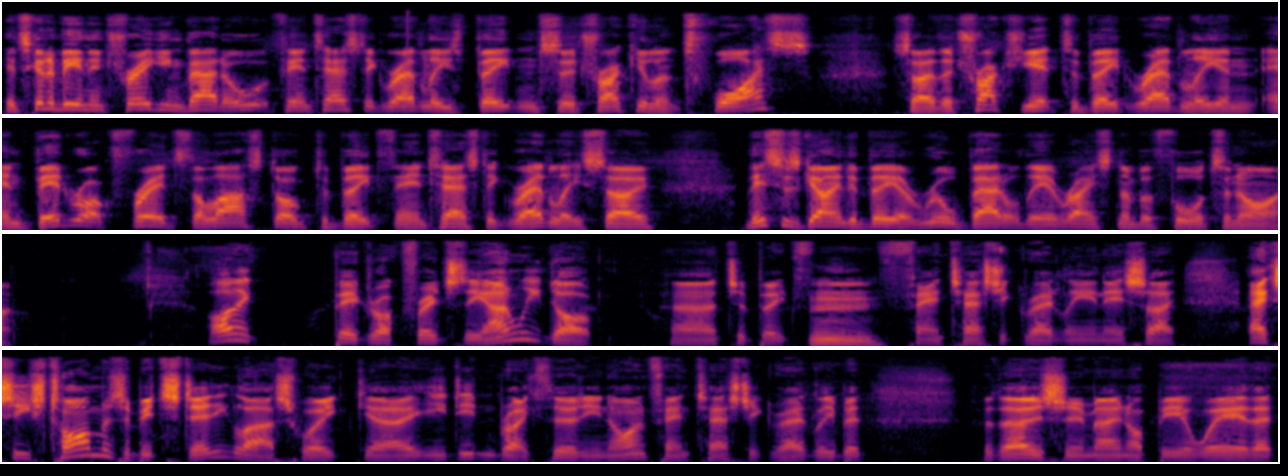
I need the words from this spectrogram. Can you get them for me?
It's going to be an intriguing battle. Fantastic Radley's beaten Sir Truculent twice. So the truck's yet to beat Radley, and, and Bedrock Fred's the last dog to beat Fantastic Radley. So this is going to be a real battle there, race number four tonight. I think Bedrock Fred's the only dog uh, to beat mm. Fantastic Radley in SA. Actually, his time was a bit steady last week. Uh, he didn't break 39, Fantastic Radley, but for those who may not be aware, that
